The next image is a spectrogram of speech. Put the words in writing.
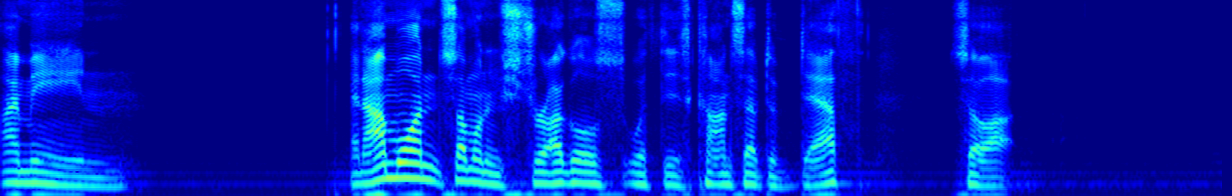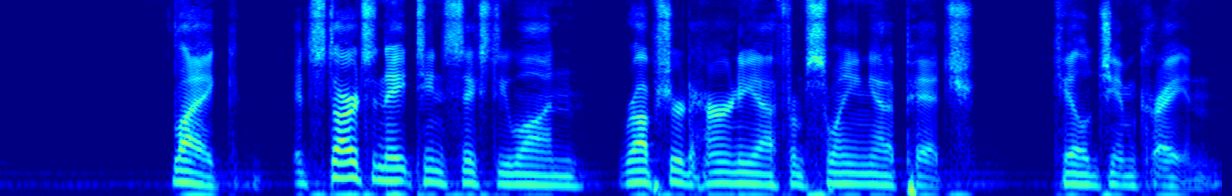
I mean, and I'm one someone who struggles with this concept of death. So I, like it starts in 1861, ruptured hernia from swinging at a pitch, killed Jim Creighton.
